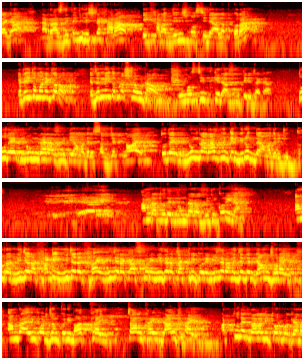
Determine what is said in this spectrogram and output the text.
জায়গা, আর রাজনীতি জিনিসটা খারাপ, এই খারাপ জিনিস মসজিদে আলাপ করা এটাই তো মনে করো। এজন্যই তো প্রশ্ন উঠাও যে মসজিদ কি রাজনীতির জায়গা? তোদের নোংরা রাজনীতি আমাদের সাবজেক্ট নয়, তোদের নোংরা রাজনীতির বিরুদ্ধে আমাদের যুদ্ধ। আমরা তোদের নোংরা রাজনীতি করি না। আমরা নিজেরা খাটি, নিজেরা খাই, নিজেরা কাজ করি, নিজেরা চাকরি করি, নিজেরা নিজেদের গাম ছড়াই আমরা এই উপার্জন করি, ভাত খাই, চাল খাই, ডাল খাই। আর তোদের দালালি করব কেন?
